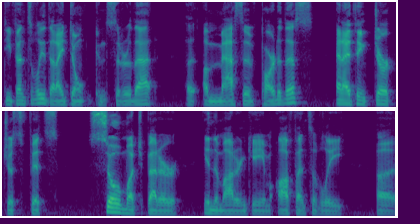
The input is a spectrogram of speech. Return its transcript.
defensively that I don't consider that a, a massive part of this. And I think Dirk just fits so much better in the modern game offensively uh,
